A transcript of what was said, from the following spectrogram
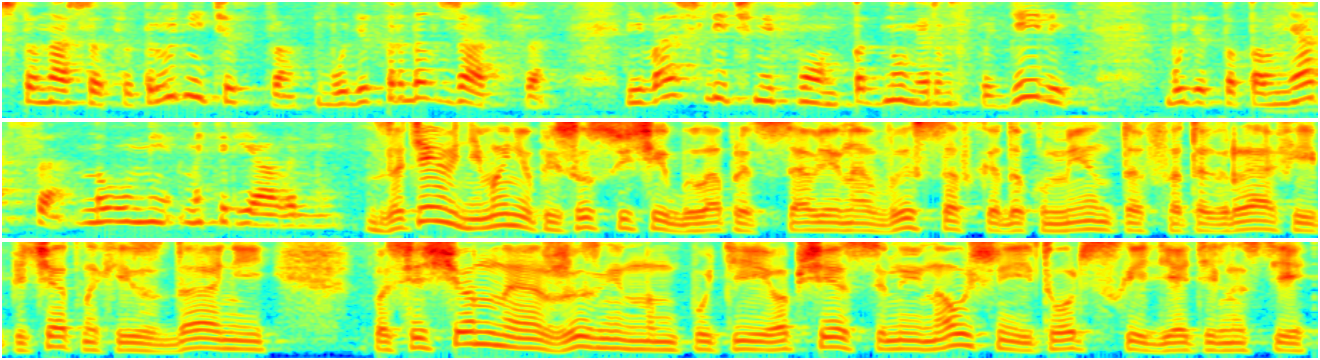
что наше сотрудничество будет продолжаться, и ваш личный фонд под номером 109 будет пополняться новыми материалами. Затем вниманию присутствующих была представлена выставка документов, фотографий, печатных изданий, посвященная жизненному пути общественной, научной и творческой деятельности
